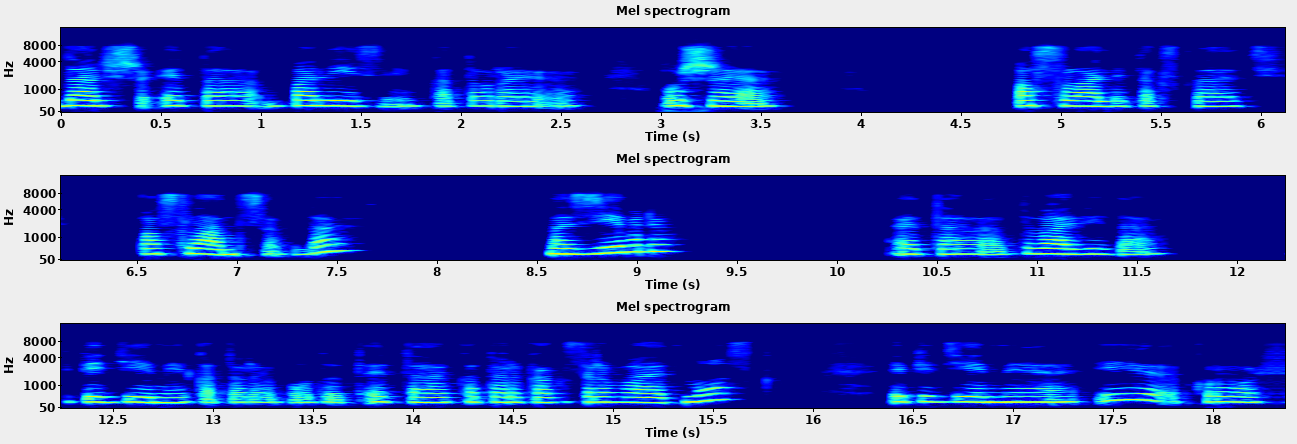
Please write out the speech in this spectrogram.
Дальше это болезни, которые уже послали, так сказать, посланцев, да, на Землю. Это два вида эпидемии, которые будут. Это, которые как взрывает мозг, эпидемия, и кровь,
